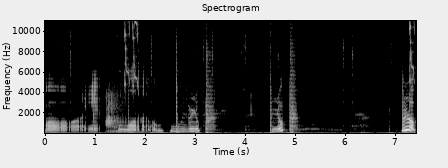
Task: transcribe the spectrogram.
Oh, blub. Blub. Blub.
